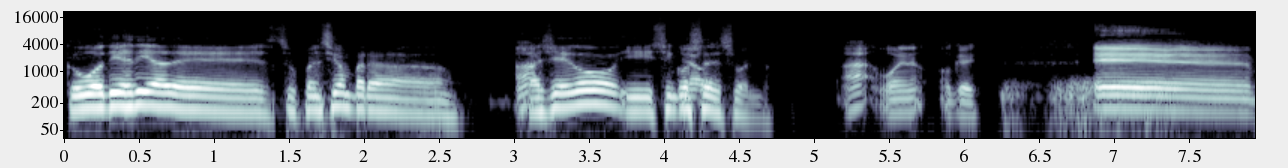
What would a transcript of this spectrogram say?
Que hubo 10 días de suspensión para Ah. Gallego y sin goce Mirá. de sueldo. Ah, bueno, ok. Eh,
